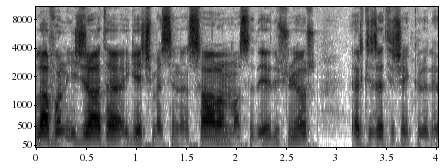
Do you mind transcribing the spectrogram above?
lafın icraata geçmesinin sağlanması diye düşünüyor. Herkese teşekkür ediyorum.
